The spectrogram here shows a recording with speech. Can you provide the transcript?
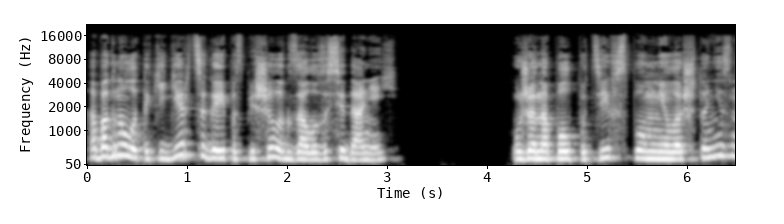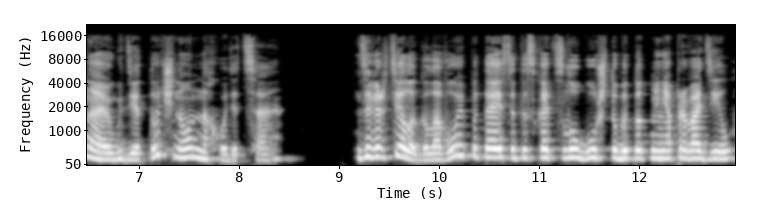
обогнула таки герцога и поспешила к залу заседаний. Уже на полпути вспомнила, что не знаю, где точно он находится. Завертела головой, пытаясь отыскать слугу, чтобы тот меня проводил.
